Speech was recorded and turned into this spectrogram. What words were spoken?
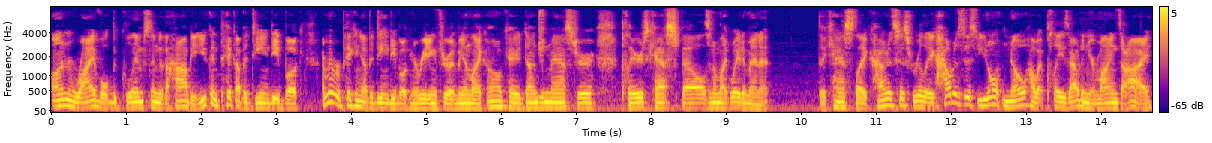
unrivaled glimpse into the hobby. You can pick up a D&D book. I remember picking up a D&D book and reading through it and being like, oh, okay, dungeon master, players cast spells, and I'm like, wait a minute the cast like how does this really how does this you don't know how it plays out in your mind's eye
